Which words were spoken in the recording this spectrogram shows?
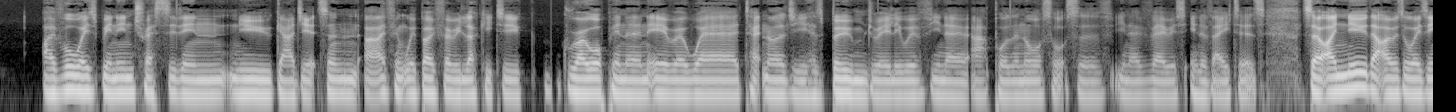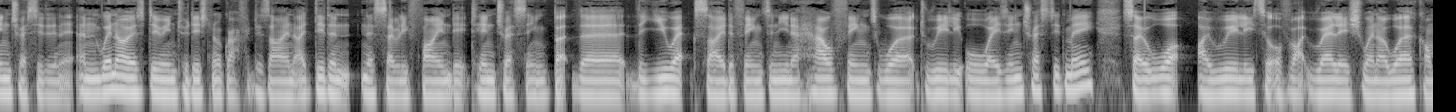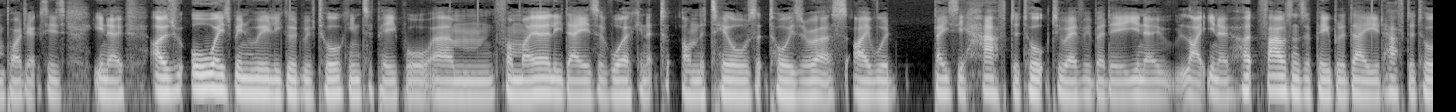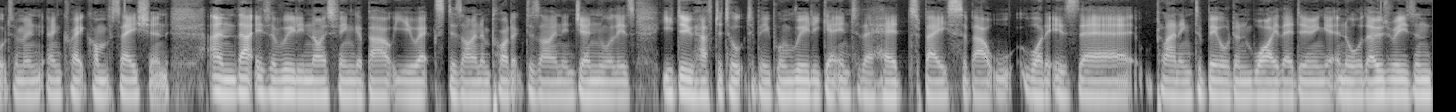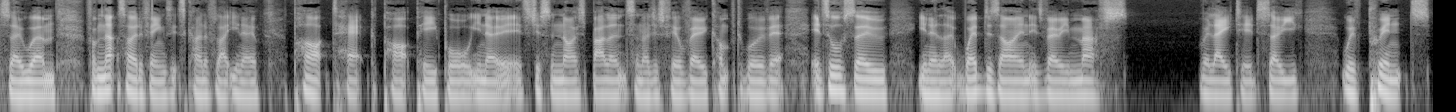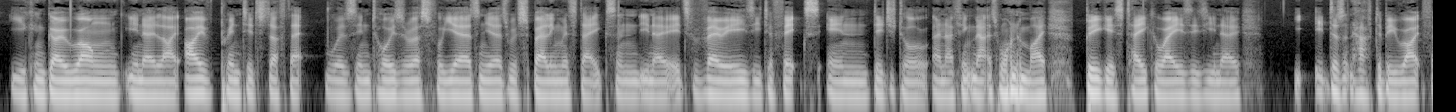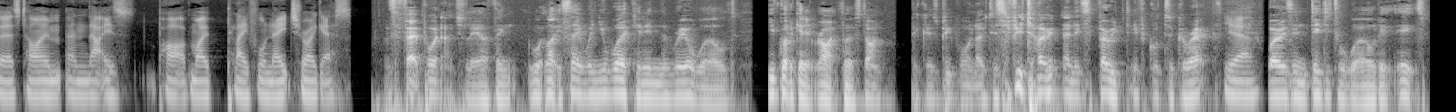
I've always been interested in new gadgets, and I think we're both very lucky to grow up in an era where technology has boomed really with you know Apple and all sorts of you know various innovators. So I knew that I was always interested in it, and when I was doing traditional graphic design, I didn't necessarily find it interesting, but the the UX side of things and you know how things worked really always interested me. So what I really sort of like relish when I work on projects is, you know, I've always been really good with talking to people. Um, from my early days of working at on the tills at Toys R Us, I would basically have to talk to everybody you know like you know thousands of people a day you'd have to talk to them and, and create conversation. And that is a really nice thing about ux design and product design in general is you do have to talk to people and really get into their head space about w- what it is they're planning to build and why they're doing it and all those reasons. So um, from that side of things it's kind of like you know part tech, part people. You know, it's just a nice balance, and I just feel very comfortable with it. It's also, you know, like web design is very maths related, so you with print you can go wrong. You know, like I've printed stuff that was in Toys R Us for years and years with spelling mistakes, and you know it's very easy to fix in digital. And I think that is one of my biggest takeaways. Is you know it doesn't have to be right first time, and that is part of my playful nature, I guess. It's a fair point, actually. I think, like you say, when you're working in the real world, you've got to get it right first time because people will notice if you don't, and it's very difficult to correct. Yeah. Whereas in digital world, it, it's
